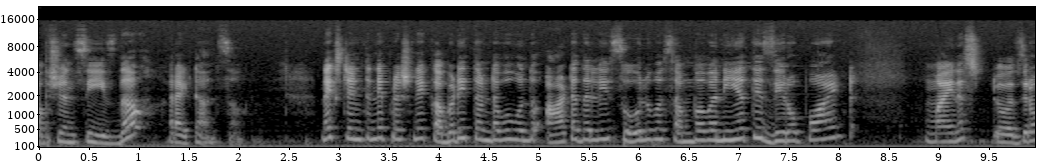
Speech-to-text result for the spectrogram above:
option C is the right answer next ಎಂಟನೇ ಪ್ರಶ್ನೆ, ಕಬಡ್ಡಿ ತಂಡವು ಒಂದು ಆಟದಲ್ಲಿ ಸೋಲುವ ಸಂಭವನೀಯತೆ zero point minus zero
